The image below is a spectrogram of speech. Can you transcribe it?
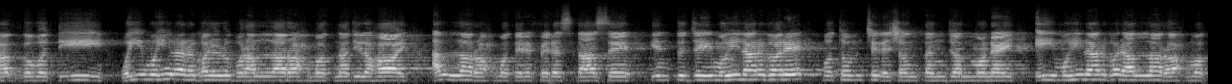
ভাগ্যবতী, ওই মহিলার ঘরের উপর আল্লাহ রহমত নাজিল হয় আল্লাহ রহমতের ফেরেস্তা আছে, কিন্তু যেই মহিলার ঘরে প্রথম ছেলে সন্তান জন্ম নেয়, এই মহিলার ঘরে আল্লাহ রহমত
